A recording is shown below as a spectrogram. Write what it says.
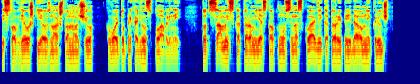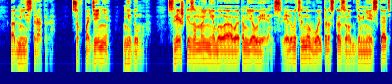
Из слов девушки я узнал, что ночью к Вольту приходил сплавленный. Тот самый, с которым я столкнулся на складе, который передал мне ключ администратора. Совпадение? Не думаю. Слежки за мной не было, а в этом я уверен. Следовательно, Вольт рассказал, где меня искать,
